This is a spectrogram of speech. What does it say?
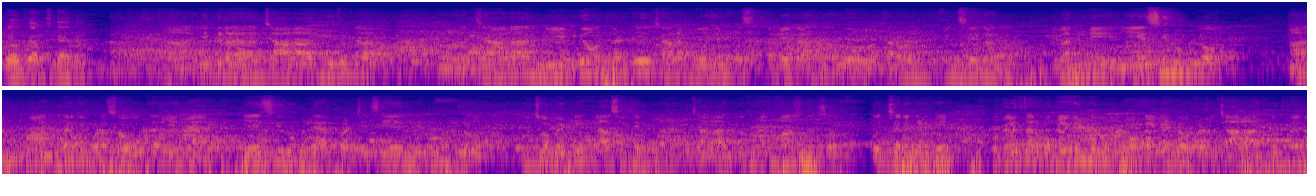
ప్రోగ్రామ్స్ కానీ ఇక్కడ చాలా అద్భుతంగా చాలా నీట్గా ఉందండి. చాలా భోజన వసతులే కాదు తర్వాత టిఫిన్సే కాదు ఇవన్నీ ఏసీ రూమ్లో మా అందరికీ కూడా సౌకర్యంగా ఏసీ రూమ్లు ఏర్పాటు చేసి ఏసీ రూమ్లో కూర్చోబెట్టి క్లాసులు చెప్తున్నారంటే చాలా అద్భుతమైన మాస్టర్స్ వచ్చారు ఇక్కడికి. ఒకళ్ళ తర ఒకరికంటే ఒకళ్ళు ఒకరికంటే ఒకళ్ళు చాలా అద్భుతమైన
